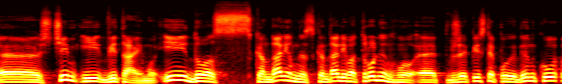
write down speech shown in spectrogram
Е, З чим і вітаємо. І до скандалів, не скандалів, а тролінгу е, вже після поєдинку.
